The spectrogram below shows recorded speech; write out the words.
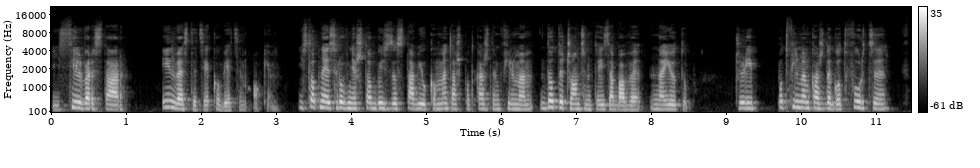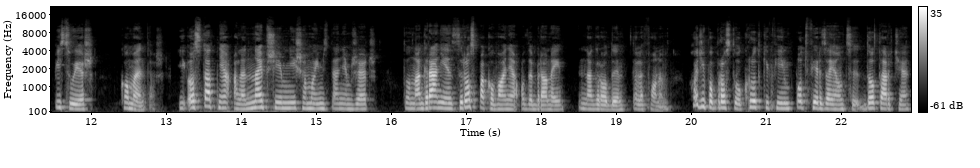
i Silverstar Inwestycje kobiecym okiem. Istotne jest również to, byś zostawił komentarz pod każdym filmem dotyczącym tej zabawy na YouTube. Czyli pod filmem każdego twórcy wpisujesz komentarz. I ostatnia, ale najprzyjemniejsza moim zdaniem rzecz to nagranie z rozpakowania odebranej nagrody telefonem. Chodzi po prostu o krótki film potwierdzający dotarcie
